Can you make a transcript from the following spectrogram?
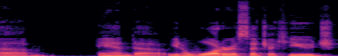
Um, and, uh, you know, water is such a huge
